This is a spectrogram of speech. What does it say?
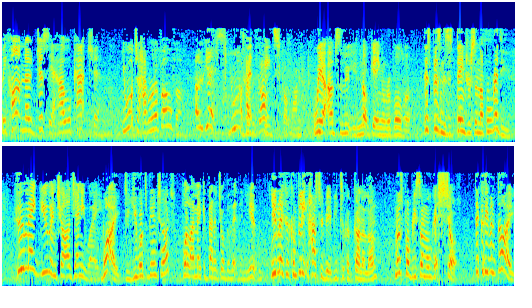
We can't know just yet how we'll catch him. You ought to have a revolver. Oh, yes, you ought I to bet have a the gun. thief's got one. We are absolutely not getting a revolver. This business is dangerous enough already. Who made you in charge anyway? Why? Do you want to be in charge? Well, I make a better job of it than you. You'd make a complete hash of it if you took a gun along. Most probably someone will get shot. They could even die.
